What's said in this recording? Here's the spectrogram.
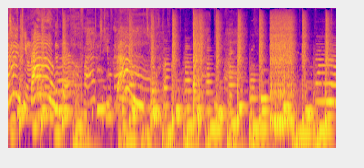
Roundy, round! Roundy, round! Roundy,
